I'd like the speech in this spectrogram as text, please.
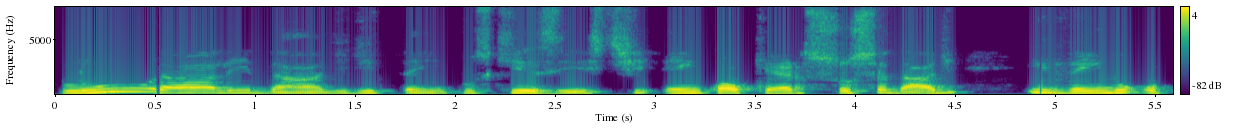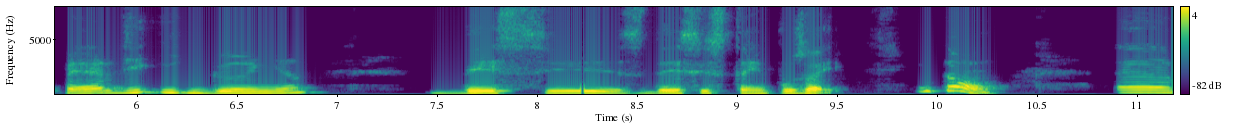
pluralidade de tempos que existe em qualquer sociedade e vendo o perde e ganha desses, desses tempos aí. Então, é,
